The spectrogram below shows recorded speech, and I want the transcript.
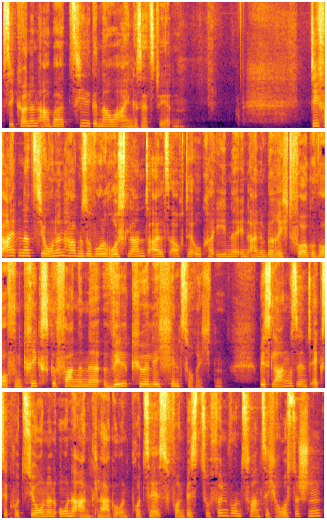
Sie können aber zielgenauer eingesetzt werden. Die Vereinten Nationen haben sowohl Russland als auch der Ukraine in einem Bericht vorgeworfen, Kriegsgefangene willkürlich hinzurichten. Bislang sind Exekutionen ohne Anklage und Prozess von bis zu 25 russischen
